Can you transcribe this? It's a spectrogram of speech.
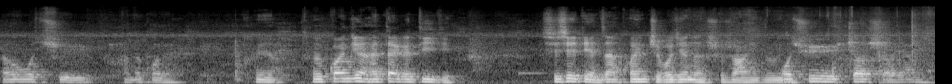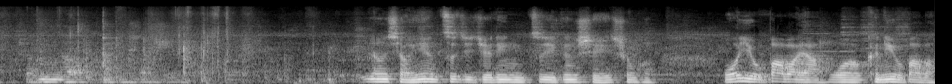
然后我去喊他过来。可以啊。他关键还带个弟弟。谢谢点赞，欢迎直播间的叔叔阿姨哥哥我。去叫小燕，小样他让小燕自己决定自己跟谁生活。我有爸爸呀，我肯定有爸爸。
